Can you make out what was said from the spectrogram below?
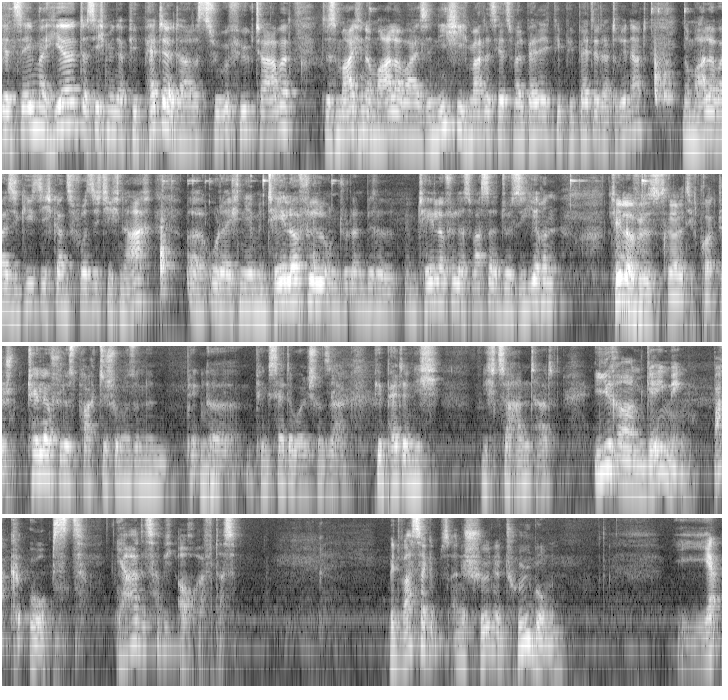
jetzt sehen wir hier, dass ich mit der Pipette da das zugefügt habe. Das mache ich normalerweise nicht. Ich mache das jetzt, weil Benedikt die Pipette da drin hat. Normalerweise gieße ich ganz vorsichtig nach äh, oder ich nehme einen Teelöffel und tue dann ein bisschen mit dem Teelöffel das Wasser dosieren. Teelöffel ist relativ praktisch. Teelöffel ist praktisch, wenn man so eine P mhm. äh, Pinzette, wollte ich schon sagen, Pipette nicht, nicht zur Hand hat. Iran Gaming, Backobst. Ja, das habe ich auch öfters. Mit Wasser gibt es eine schöne Trübung. Ja,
